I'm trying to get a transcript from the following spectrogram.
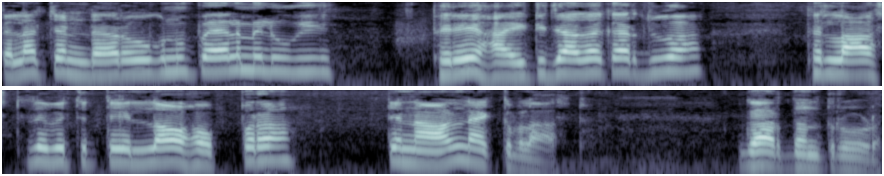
ਪਹਿਲਾਂ ਝੰਡਾ ਰੋਗ ਨੂੰ ਪਹਿਲ ਮਿਲੂਗੀ, ਫਿਰ ਇਹ ਹਾਈਟ ਜ਼ਿਆਦਾ ਕਰ ਜੂਗਾ, ਫਿਰ ਲਾਸਟ ਦੇ ਵਿੱਚ ਤੇਲਾ ਹੌਪਰ ਤੇ ਨਾਲ ਨੈਕ ਬਲਾਸਟ ਗਰਦਨ ਤਰੋੜ।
